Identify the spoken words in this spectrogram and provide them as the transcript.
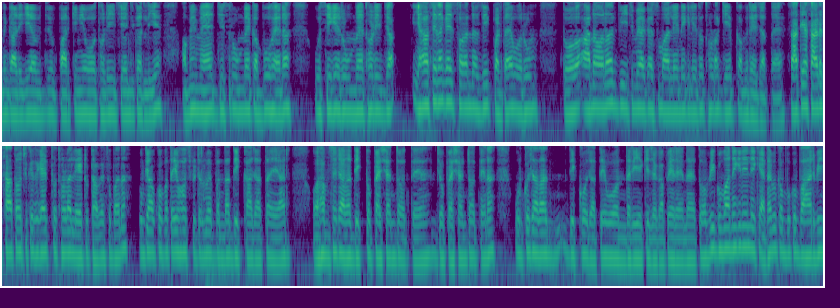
गाड़ी की अब जो पार्किंग है वो थोड़ी चेंज कर ली है। अभी मैं जिस रूम में कब्बू है ना, उसी के रूम में थोड़ी जा यहाँ से ना गए थोड़ा नज़दीक पड़ता है वो रूम तो आना होना बीच में अगर सामान लेने के लिए तो थोड़ा गेप कम रह जाता है। रात या साढ़े सात हो चुके थे तो थोड़ा लेट उठा मैं सुबह ना, क्योंकि आपको पता ही हॉस्पिटल में बंदा दिख आ जाता है यार, और हमसे ज़्यादा दिख तो पेशेंट होते हैं, जो पेशेंट होते हैं ना, उनको ज़्यादा दिक्क हो जाते हैं वो अंदर ही एक ही जगह पे रहना है। तो अभी घुमाने के लिए लेके आया था मैं कब्बू को बाहर भी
